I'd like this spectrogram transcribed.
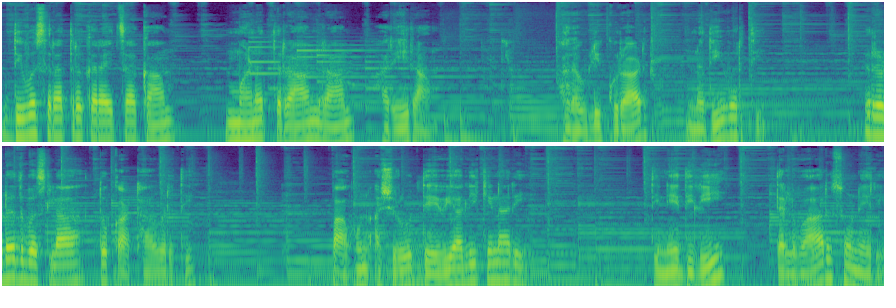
दिवस रात्र करायचा काम म्हणत राम राम हरी राम. हरवली कुराड नदीवरती. रडत बसला तो काठावरती. पाहून अश्रू देवी आली किनारी. तिने दिली तलवार सोनेरी.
